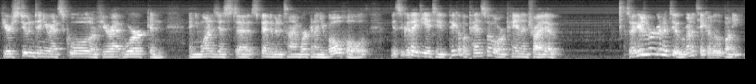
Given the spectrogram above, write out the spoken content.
if you're a student and you're at school, or if you're at work and and you want to just uh, spend a bit of time working on your bow hold, it's a good idea to pick up a pencil or a pen and try it out. So here's what we're going to do. We're going to take our little bunny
